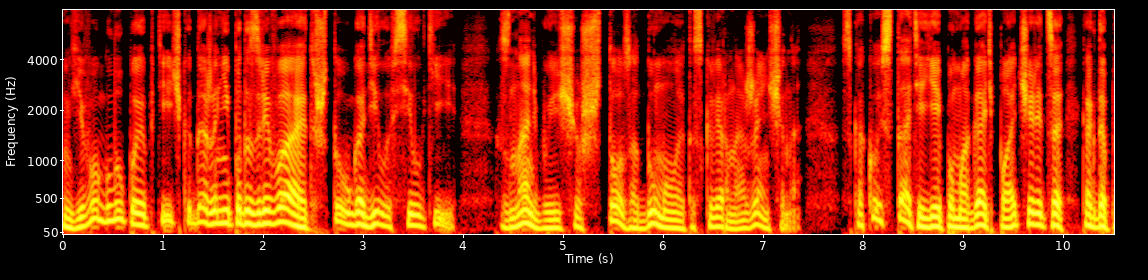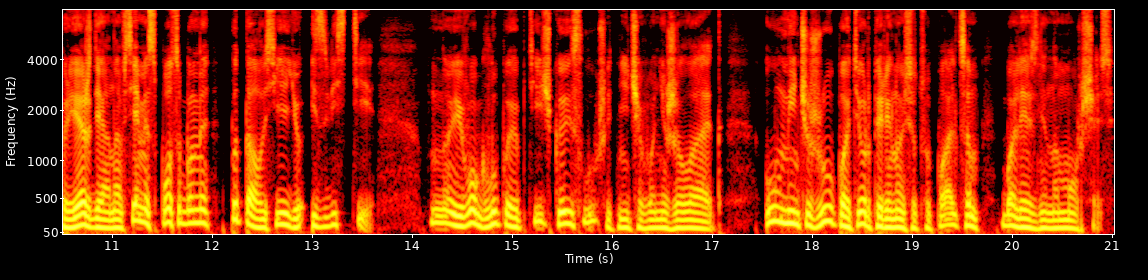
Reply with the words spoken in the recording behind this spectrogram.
Его глупая птичка даже не подозревает, что угодила в силки — Знать бы еще, что задумала эта скверная женщина. С какой стати ей помогать падчерице, когда прежде она всеми способами пыталась ее извести? Но его глупая птичка и слушать ничего не желает. У Минчжу потер переносицу пальцем, болезненно морщась.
